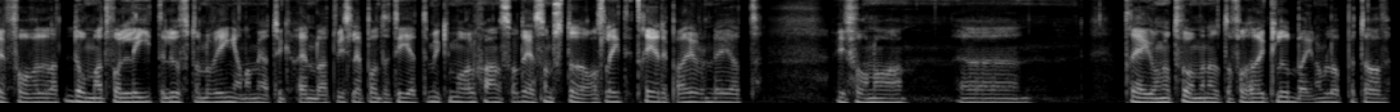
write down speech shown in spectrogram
det får väl att de att få lite luft under vingarna men jag tycker ändå att vi släpper inte till jättemycket målchanser. Det som stör oss lite i tredje perioden det är att vi får några eh, tre gånger två minuter för hög klubba inom loppet av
